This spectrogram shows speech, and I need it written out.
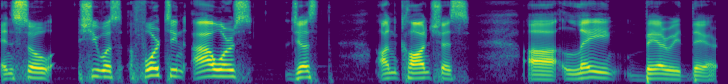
And so she was 14 hours just unconscious, uh, laying buried there.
